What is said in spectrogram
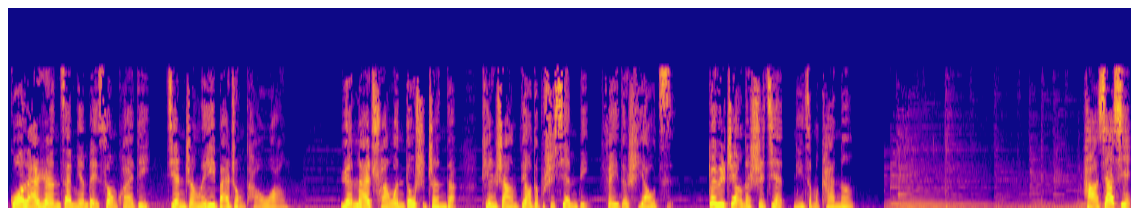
过来人在缅北送快递，见证了一百种逃亡。原来传闻都是真的，天上掉的不是馅饼，飞的是腰子。对于这样的事件，你怎么看呢？好消息，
